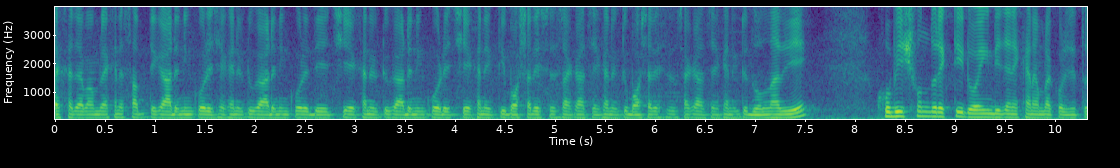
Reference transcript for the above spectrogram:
দেখা যাবে। আমরা এখানে সাবটি গার্ডেনিং করেছি, এখানে একটু গার্ডেনিং করে দিয়েছি, এখানে একটু গার্ডেনিং করেছি, এখানে একটি বসার স্পেস রাখা আছে, এখানে একটু বসার স্পেস রাখা আছে, এখানে একটু দোলনা দিয়ে খুবই সুন্দর একটি ড্রয়িং ডিজাইন এখানে আমরা করেছি। তো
